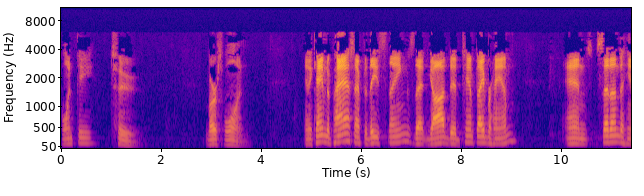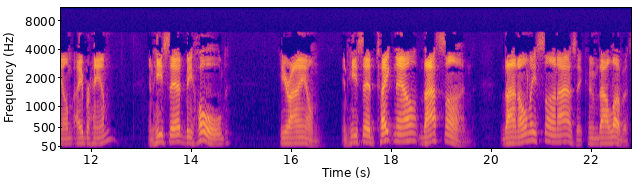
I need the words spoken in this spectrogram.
22, verse 1. And it came to pass after these things that God did tempt Abraham and said unto him, Abraham, and he said, Behold, here I am. And he said, Take now thy son, thine only son Isaac, whom thou lovest,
